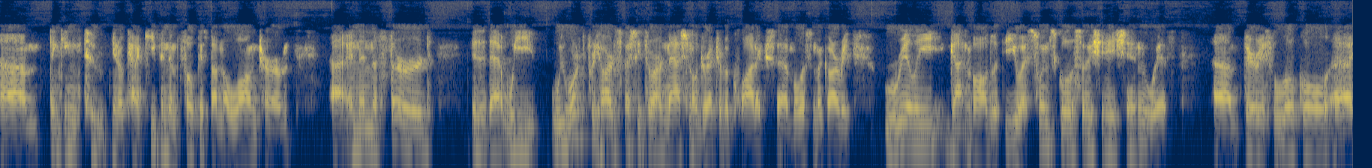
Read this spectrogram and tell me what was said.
um, thinking to you know kind of keeping them focused on the long term. Uh, and then the third is that we we worked pretty hard, especially through our national director of aquatics, uh, Melissa McGarvey, really got involved with the U.S. Swim School Association, with um, various local uh,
